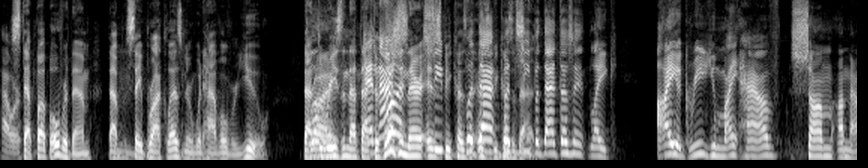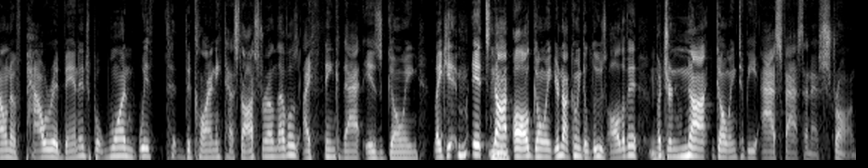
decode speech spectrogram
Power. step up over them that Mm. say Brock Lesnar would have over you. That Right. the reason that that And division there is See, because but is that, because but of see, that. but that doesn't like. I agree. You might have some amount of power advantage, but one with t- declining testosterone levels, I think that is going like it, it's not Mm-hmm. all going. You're not going to lose all of it, but you're not going to be as fast and as strong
